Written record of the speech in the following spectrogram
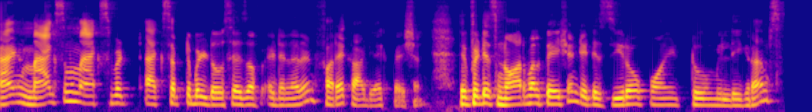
and maximum accept acceptable doses of adrenaline for a cardiac patient. If it is normal patient, it is 0.2 milligrams.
